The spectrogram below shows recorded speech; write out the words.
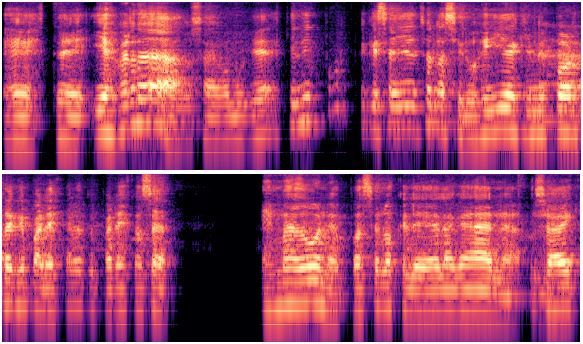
Este, y es verdad, o sea, como que, ¿a quién le importa que se haya hecho la cirugía? ¿A quién le importa que parezca lo que parezca? O sea, es Madonna, puede hacer lo que le dé la gana. O sea,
